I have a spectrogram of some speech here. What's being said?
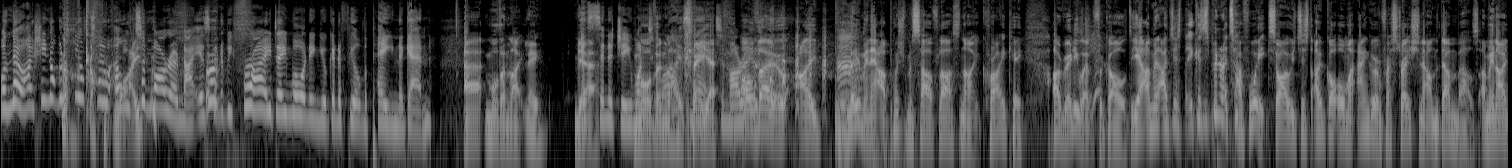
Well, no, actually, not going to feel too why? old tomorrow night. It's going to be Friday morning. You're going to feel the pain again. Uh, more than likely. Yeah, synergy more one to than one, likely. yeah. tomorrow? Although I blooming out, I pushed myself last night. Crikey, I really went for gold. Yeah, I mean, I just because it's been a tough week, so I was just I got all my anger and frustration out on the dumbbells. I mean, I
